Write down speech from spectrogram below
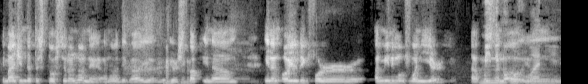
Imagine the testosterone nun eh. Ano, di ba? You- You're stuck in um, in an oil rig for a minimum of one year. Tapos Minimum ano, of yung, one year?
